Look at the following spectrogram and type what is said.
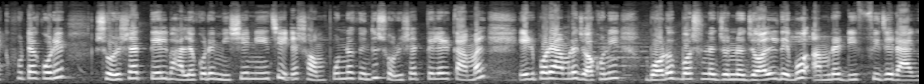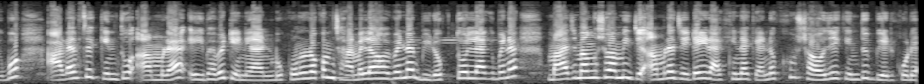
এক ফোঁটা করে সরিষার তেল ভালো করে মিশিয়ে নিয়েছি, এটা সম্পূর্ণ কিন্তু সরিষার তেলের কামাল। এরপরে আমরা যখনই বরফ বসানোর জন্য জল দেব আমরা ডিপ ফ্রিজে রাখব। আরামসে কিন্তু আমরা এইভাবে টেনে আনব। কোনো রকম ঝামেলা হবে না বিরক্তও লাগবে না। মাছ, মাংস আমি আমরা যেটাই রাখি না কেন, খুব সহজেই কিন্তু বের করে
